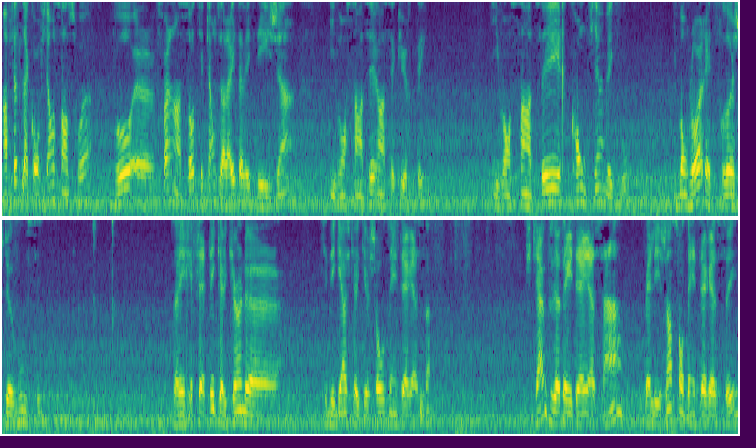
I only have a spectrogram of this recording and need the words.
En fait, la confiance en soi va euh, faire en sorte que quand vous allez être avec des gens, ils vont se sentir en sécurité. Ils vont se sentir confiants avec vous. Ils vont vouloir être proches de vous aussi. Vous allez refléter quelqu'un qui dégage quelque chose d'intéressant. Puis quand vous êtes intéressant, ben les gens sont intéressés.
